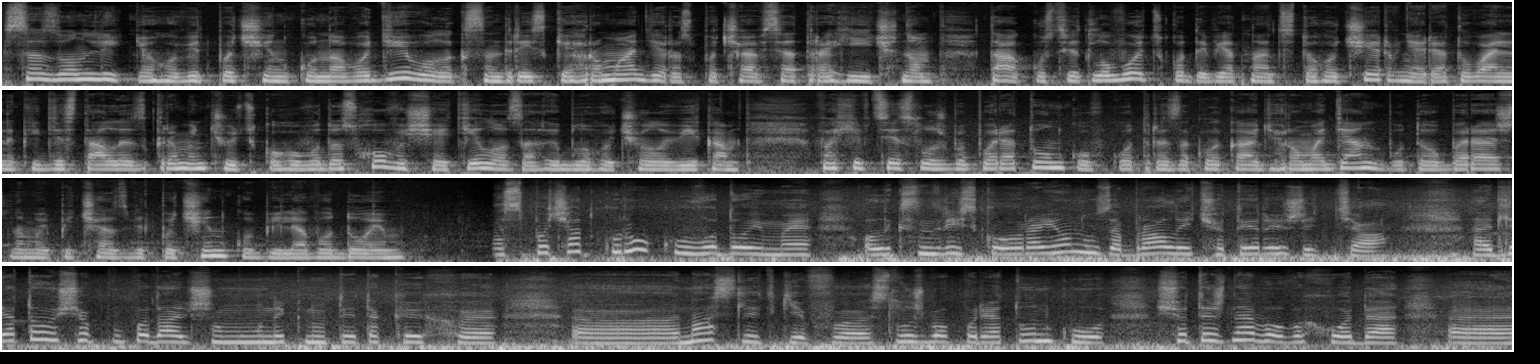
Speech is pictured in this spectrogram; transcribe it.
Сезон літнього відпочинку на воді в Олександрійській громаді розпочався трагічно. Так, у Світловодську 19 червня рятувальники дістали з Кременчуцького водосховища тіло загиблого чоловіка. Фахівці служби порятунку вкотре закликають громадян бути обережними під час відпочинку біля водойм. З початку року водойми Олександрійського району забрали чотири життя. Е, Для того, щоб у подальшому уникнути таких е, е, наслідків, служба порятунку щотижнево виходить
